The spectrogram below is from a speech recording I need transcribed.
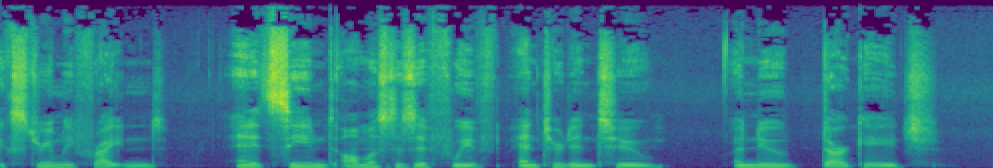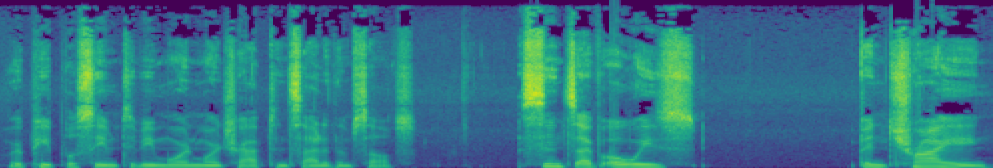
extremely frightened, and it seemed almost as if we've entered into a new dark age where people seem to be more and more trapped inside of themselves. Since I've always been trying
